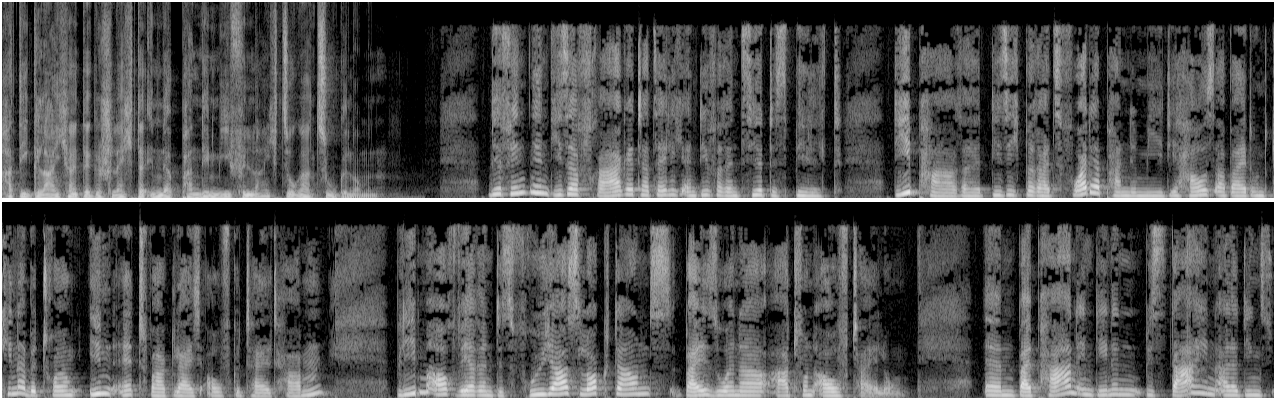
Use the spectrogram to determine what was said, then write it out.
hat die Gleichheit der Geschlechter in der Pandemie vielleicht sogar zugenommen? Wir finden in dieser Frage tatsächlich ein differenziertes Bild. Die Paare, die sich bereits vor der Pandemie die Hausarbeit und Kinderbetreuung in etwa gleich aufgeteilt haben, blieben auch während des Frühjahrslockdowns bei so einer Art von Aufteilung. Ähm, bei Paaren, in denen bis dahin allerdings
